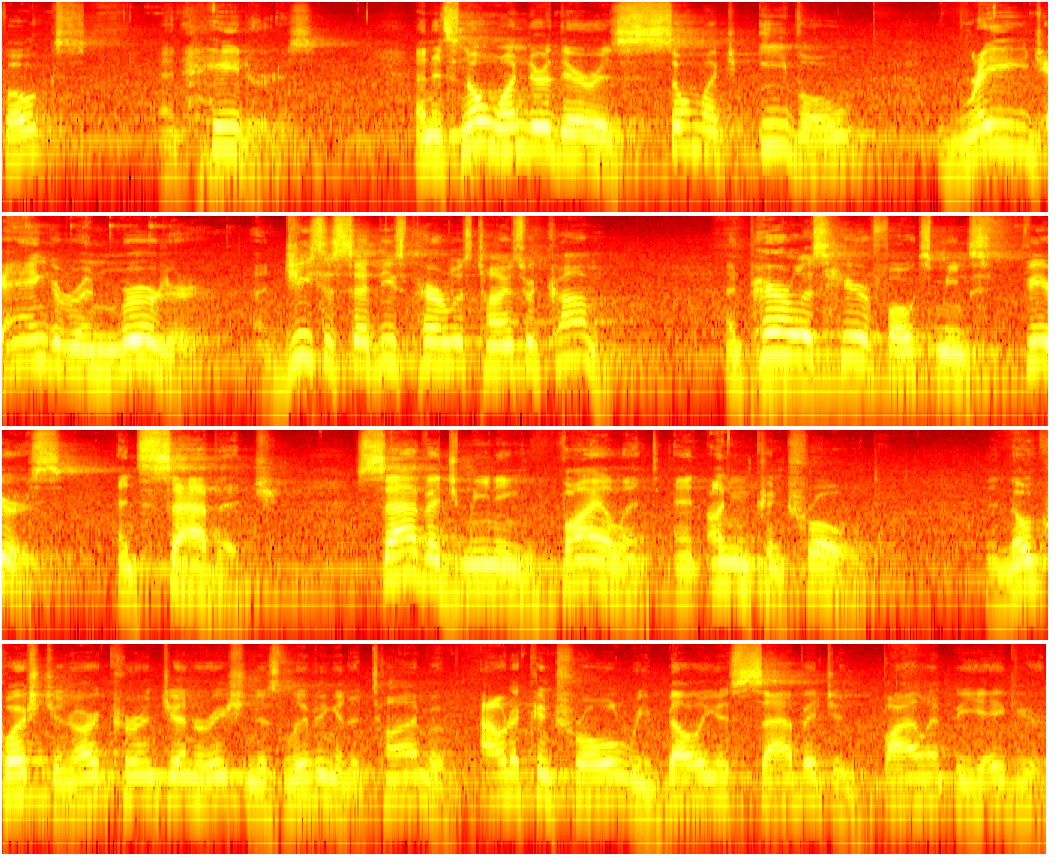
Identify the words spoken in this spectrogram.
folks, and haters. And it's no wonder there is so much evil, rage, anger, and murder. And Jesus said these perilous times would come. And perilous here, folks, means fierce and savage. Savage meaning violent and uncontrolled. And no question, our current generation is living in a time of out of control, rebellious, savage, and violent behavior.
